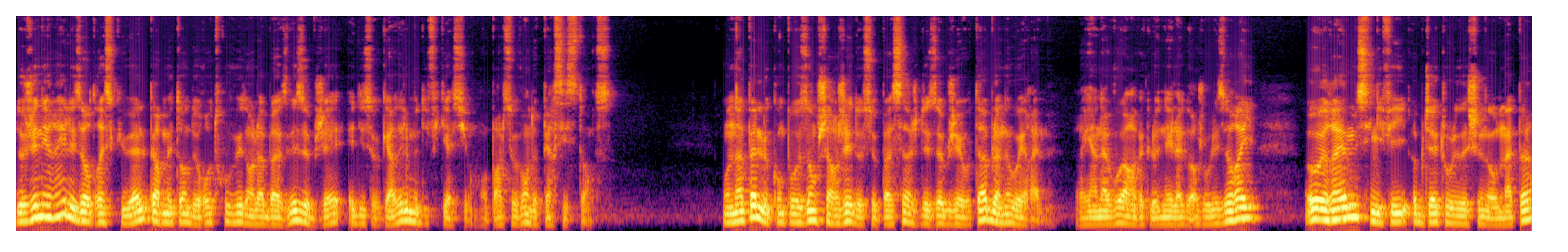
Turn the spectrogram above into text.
de générer les ordres SQL permettant de retrouver dans la base les objets et d'y sauvegarder les modifications. On parle souvent de persistance. On appelle le composant chargé de ce passage des objets aux tables un ORM. Rien à voir avec le nez, la gorge ou les oreilles. ORM signifie Object Relational Mapper.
